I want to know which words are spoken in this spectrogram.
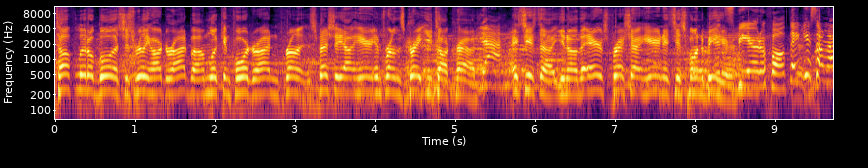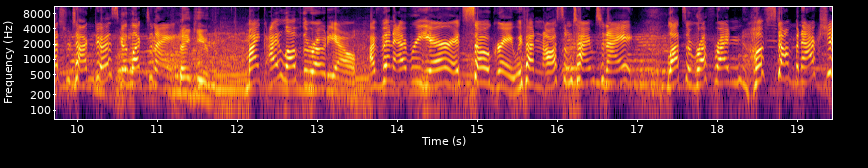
tough little bull. It's just really hard to ride, but I'm looking forward to riding in front, especially out here in front of this great Utah crowd. Yeah. It's just uh, you know the air's fresh out here, and it's just fun to be It's here. It's beautiful. Thank you so much for talking to us. Good luck tonight. Thank you. Mike, I love the rodeo. I've been every year. It's so great. We've had an awesome time tonight. Lots of rough riding, hoof stomping action.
